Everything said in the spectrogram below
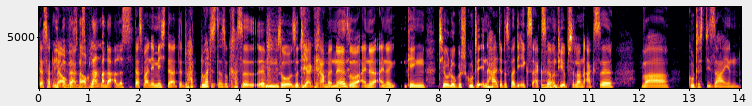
Das hatten Wie, wir auch. Was was auch plant man da alles? das war nämlich, da, da, du, hat, du hattest da so krasse ähm, so, so Diagramme, ne? So eine, eine ging theologisch gute Inhalte, das war die X-Achse, und die Y-Achse war gutes Design.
